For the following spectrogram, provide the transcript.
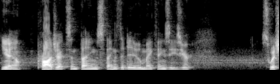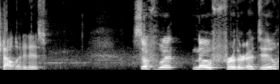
you know, projects and things, things to do, make things easier. Switched outlet it is. So, with no further ado,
